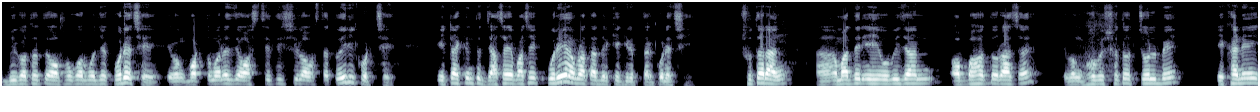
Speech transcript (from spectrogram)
বিগততে অপকর্ম যে করেছে এবং বর্তমানে যে অস্থিতিশীল অবস্থা তৈরি করছে, এটা কিন্তু যাচাই বাছাই করে আমরা তাদেরকে গ্রেপ্তার করেছি। সুতরাং আমাদের এই অভিযান অব্যাহত আছে এবং ভবিষ্যতেও চলবে। এখানে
